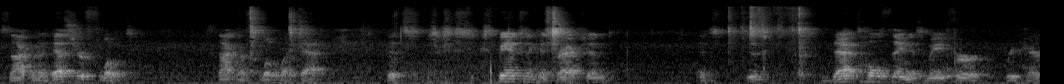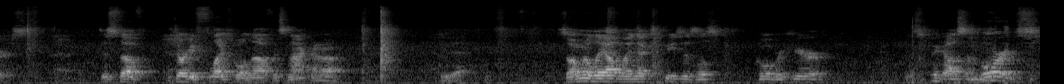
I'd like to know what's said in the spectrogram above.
It's not going to, that's your float. It's not going to float like that. It's expansion and contraction. It's just, that whole thing is made for repairs. This stuff is already flexible enough, it's not going to do that. So I'm going to lay out my next pieces. Let's go over here. Let's pick out some boards.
